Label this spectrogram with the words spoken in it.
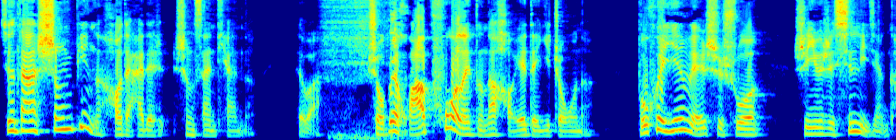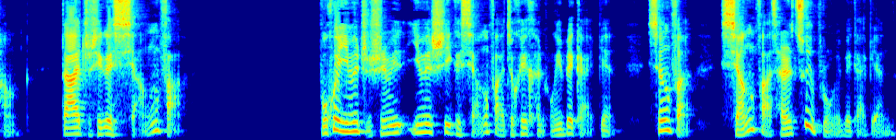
就像大家生病，好歹还得生三天呢，对吧？手被划破了，你等他好也得一周呢。不会因为是说是因为是心理健康，大家只是一个想法，不会因为只是因为因为是一个想法就可以很容易被改变。相反，想法才是最不容易被改变的。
